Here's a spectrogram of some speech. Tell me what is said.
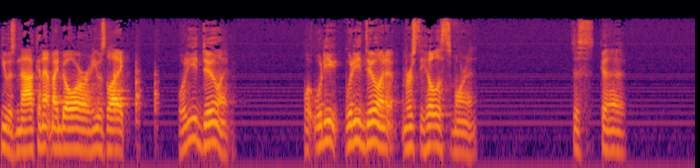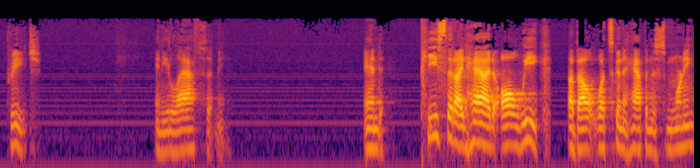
he was knocking at my door, he was like, What are you doing? What, what, are, you, what are you doing at Mercy Hill this morning? Just going to preach. And he laughs at me. And peace that I'd had all week about what's going to happen this morning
